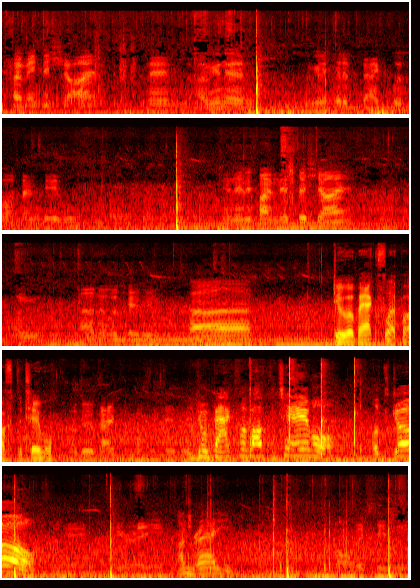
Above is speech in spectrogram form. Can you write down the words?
If I make the shot, then I'm gonna I'm gonna hit a backflip off that table. And then if I miss the shot, I'm, I don't know what to do. Uh, Do a backflip off the table. I'll do a backflip off the table. do a backflip off the table. Let's go. Okay, you ready? I'm ready. Baller season.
